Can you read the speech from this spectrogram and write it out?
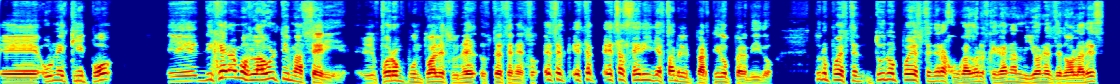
eh, un equipo, eh, dijéramos la última serie, fueron puntuales ustedes en eso. esa serie ya estaba el partido perdido. Tú no, puedes tú no puedes tener a jugadores que ganan millones de dólares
